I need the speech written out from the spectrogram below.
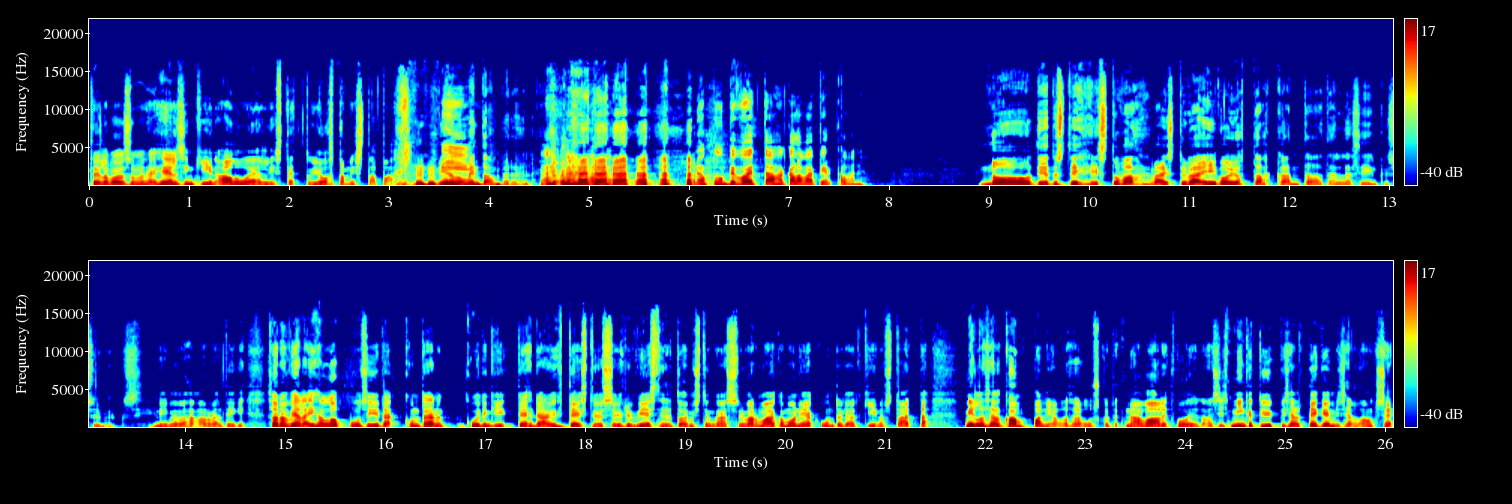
teillä voi olla semmoinen Helsinkiin alueellistettu johtamistapa. Mieluummin niin. Tampereelle. no kumpi voittaa, Hakala vai Pirkkalainen? No tietysti istuva, väistyvä ei voi ottaa kantaa tällaisiin kysymyksiin. Niin me vähän arveltiinkin. Sanon vielä ihan loppuun siitä, kun tämä nyt kuitenkin tehdään yhteistyössä yhden viestintätoimiston kanssa, niin varmaan aika monia kuuntelijoita kiinnostaa, että millaisella kampanjalla sä uskot, että nämä vaalit voitetaan? Siis minkä tyyppisellä tekemisellä? Onko se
